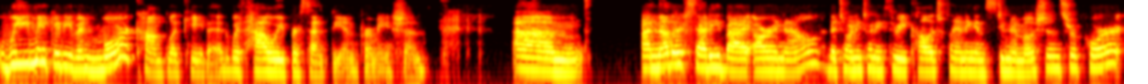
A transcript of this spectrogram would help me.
we make it even more complicated with how we present the information. Um, Another study by RNL, the 2023 College Planning and Student Emotions Report,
